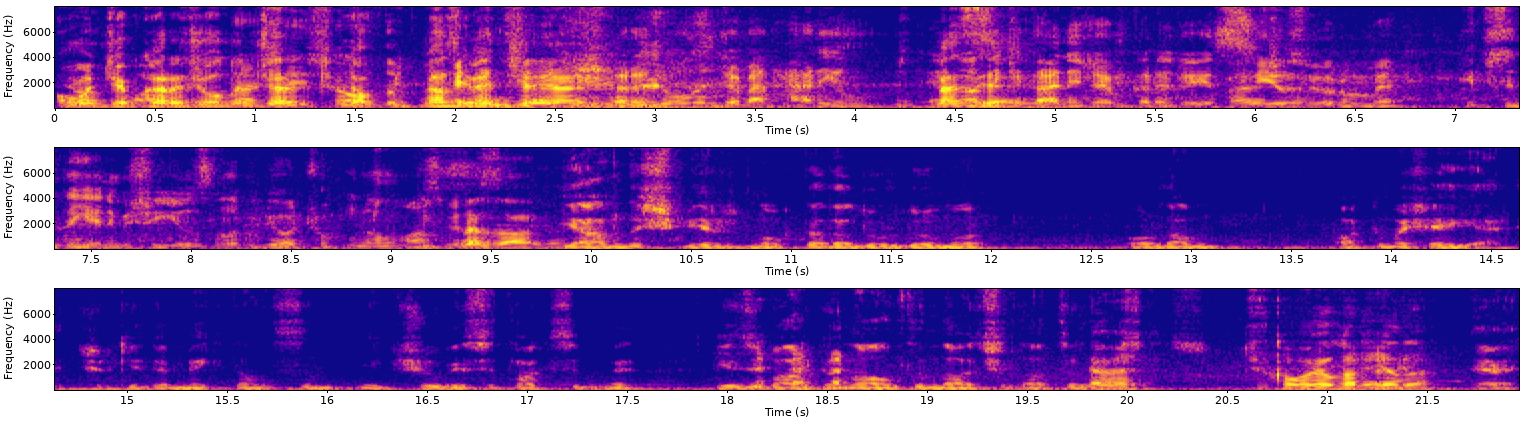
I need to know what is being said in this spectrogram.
Ama Cem Karaca olunca şey laf bitmez evet, bence Cem yani. Karaca olunca ben her yıl Bitmez en az yani. iki tane Cem Karaca yazısı yazıyorum ve hepsinde yeni bir şey yazılabiliyor. Çok inanılmaz Bitmez bir abi. yanlış bir noktada durduğumu oradan aklıma şey geldi. Türkiye'de McDonald's'ın ilk şubesi Taksim'de Gezi Parkı'nın altında açıldı hatırlarsanız. Türk Hava Yolları'nın yanı. Evet.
